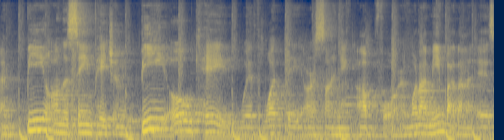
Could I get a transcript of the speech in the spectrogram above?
and be on the same page and be okay with what they are signing up for. And what I mean by that is,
